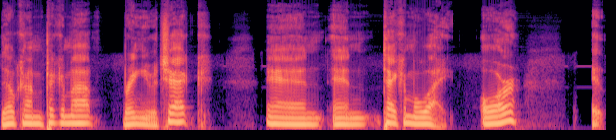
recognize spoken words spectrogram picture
they'll come pick them up, bring you a check, and and take them away. Or it,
